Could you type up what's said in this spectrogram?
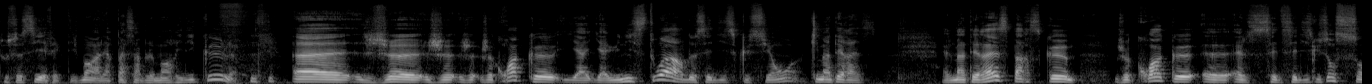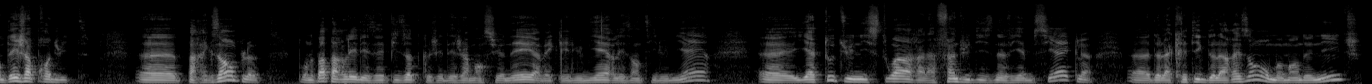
tout ceci, effectivement, a l'air passablement ridicule. Euh, je, je, je, crois qu'il y, y a, une histoire de ces discussions qui m'intéresse. Elle m'intéresse parce que je crois que euh, ces, ces, discussions se sont déjà produites. Euh, par exemple, pour ne pas parler des épisodes que j'ai déjà mentionnés avec les lumières, les anti-lumières, il y a toute une histoire à la fin du 19e siècle de la critique de la raison au moment de Nietzsche,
